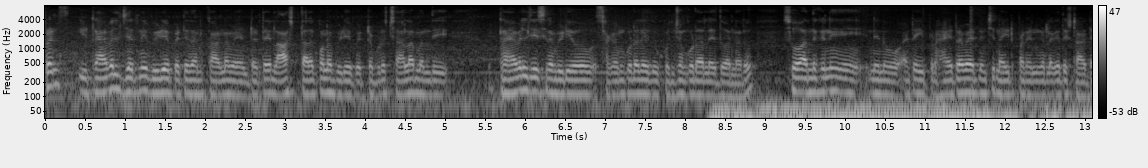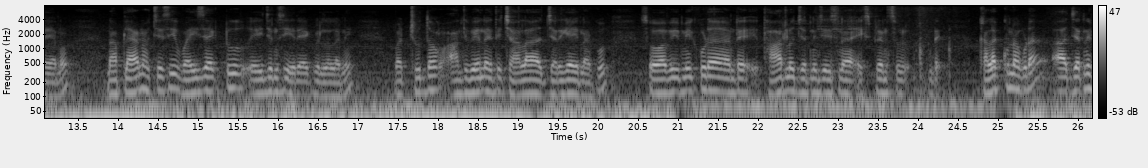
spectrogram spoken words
ఫ్రెండ్స్ ఈ ట్రావెల్ జర్నీ వీడియో పెట్టేదానికి కారణం ఏంటంటే లాస్ట్ తలకొన వీడియో పెట్టేటప్పుడు చాలామంది ట్రావెల్ చేసిన వీడియో సగం కూడా లేదు కొంచెం కూడా లేదు అన్నారు. సో అందుకని నేను అంటే ఇప్పుడు హైదరాబాద్ నుంచి నైట్ పన్నెండు గంటలకైతే స్టార్ట్ అయ్యాను. నా ప్లాన్ వచ్చేసి వైజాగ్ టు ఏజెన్సీ ఏరియాకి వెళ్ళాలని. బట్ చూద్దాం అందువేళ అయితే చాలా జరిగాయి నాకు. సో అవి మీకు కూడా అంటే థార్లో జర్నీ చేసిన ఎక్స్పీరియన్స్ అంటే కలక్కున్నా కూడా ఆ జర్నీ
